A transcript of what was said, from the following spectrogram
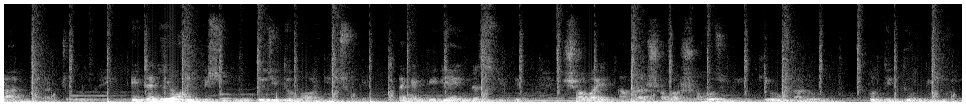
টান করার জন্য। এটা নিয়ে অনেক বেশি উত্তেজিত হওয়ার কিছু নেই। দেখেন মিডিয়া ইন্ডাস্ট্রিতে সবাই, আমরা সবার সহযোগী, কেউ কারও প্রতিদ্বন্দ্বী নই।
